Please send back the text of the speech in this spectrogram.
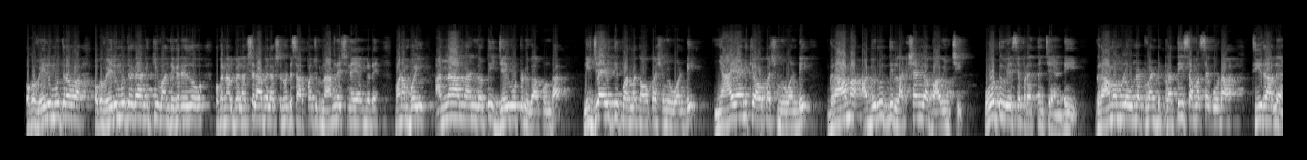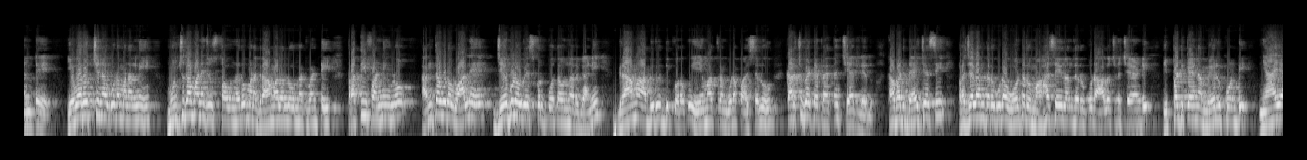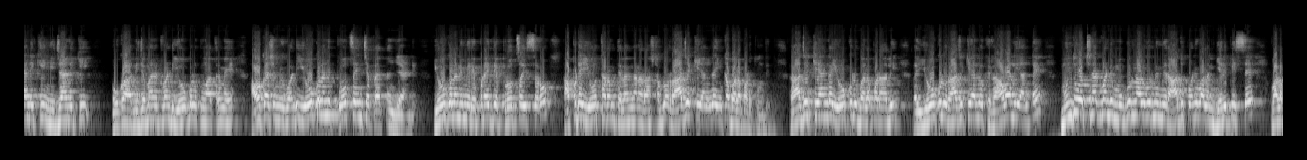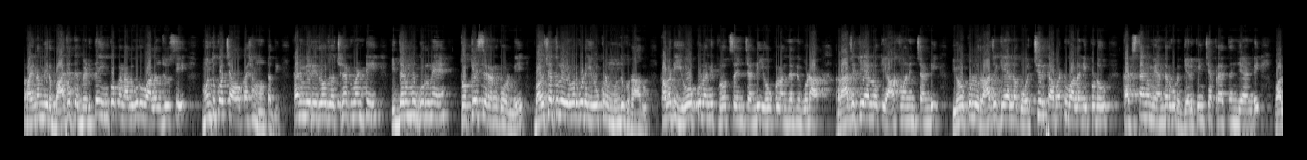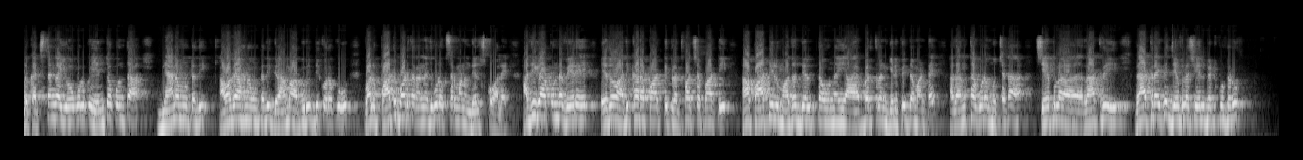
ఒక వేలిముద్ర ఒక వేలిముద్రగానికి మన దగ్గర ఏదో ఒక నలభై లక్షల యాభై లక్షలు ఉంటే సర్పంచ్కు నామినేషన్ అయ్యంగానే మనం పోయి అన్నా అన్నా కాబట్టి జై ఒట్టుడు కాకుండా నిజాయితీ పరులకు అవకాశం ఇవ్వండి న్యాయానికి అవకాశం ఇవ్వండి గ్రామ అభివృద్ధి లక్ష్యంగా భావించి ఓటు వేసే ప్రయత్నం చేయండి. గ్రామంలో ఉన్నటువంటి ప్రతి సమస్య కూడా తీరాలి అంటే ఎవరొచ్చినా కూడా మనల్ని ముంచుదామని చూస్తూ ఉన్నారు. మన గ్రామాలలో ఉన్నటువంటి ప్రతి ఫండింగ్లో అంతా కూడా వాళ్ళే జేబులో వేసుకొని పోతా ఉన్నారు. కానీ గ్రామ అభివృద్ధి కొరకు ఏమాత్రం కూడా పైసలు ఖర్చు పెట్టే ప్రయత్నం చేయట్లేదు. కాబట్టి దయచేసి ప్రజలందరూ కూడా ఓటరు మహాశయులందరూ కూడా ఆలోచన చేయండి. ఇప్పటికైనా మేలుకోండి. న్యాయానికి నిజానికి ఒక నిజమైనటువంటి యువకులకు మాత్రమే అవకాశం ఇవ్వండి. యువకులను ప్రోత్సహించే ప్రయత్నం చేయండి. యువకులని మీరు ఎప్పుడైతే ప్రోత్సహిస్తారో అప్పుడే యువతరం తెలంగాణ రాష్ట్రంలో రాజకీయంగా ఇంకా బలపడుతుంది. రాజకీయంగా యువకులు బలపడాలి యువకులు రాజకీయాల్లోకి రావాలి అంటే ముందు వచ్చినటువంటి ముగ్గురు నలుగురిని మీరు ఆదుకొని వాళ్ళని గెలిపిస్తే వాళ్ళ పైన మీరు బాధ్యత పెడితే ఇంకొక నలుగురు వాళ్ళని చూసి ముందుకొచ్చే అవకాశం ఉంటుంది. కానీ మీరు ఈ రోజు వచ్చినటువంటి ఇద్దరు ముగ్గురునే తొక్కేసారు అనుకోండి భవిష్యత్తులో ఎవరు కూడా యువకులు ముందుకు రారు. కాబట్టి యువకులని ప్రోత్సహించండి యువకులందరినీ కూడా రాజకీయాల్లోకి ఆహ్వానించండి. యువకులు రాజకీయాల్లోకి వచ్చారు కాబట్టి వాళ్ళని ఇప్పుడు ఖచ్చితంగా మీ అందరూ కూడా గెలిపించే ప్రయత్నం చేయండి. వాళ్ళు ఖచ్చితంగా యువకులకు ఎంతో కొంత జ్ఞానం ఉంటది అవగాహన ఉంటది గ్రామ అభివృద్ధి కొరకు వాళ్ళు పాటుపడతారు అనేది కూడా ఒకసారి మనం తెలుసుకోవాలి. అది కాకుండా వేరే ఏదో అధికార పార్టీ ప్రతిపక్ష పార్టీ ఆ పార్టీలు మద్దతు తెలుపుతా ఉన్నాయి ఆ అభ్యర్థులను గెలిపిద్దామంటే అదంతా కూడా ముచ్చట చేపుల రాత్రి రాత్రి అయితే జేబులో చేలు పెట్టుకుంటారు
